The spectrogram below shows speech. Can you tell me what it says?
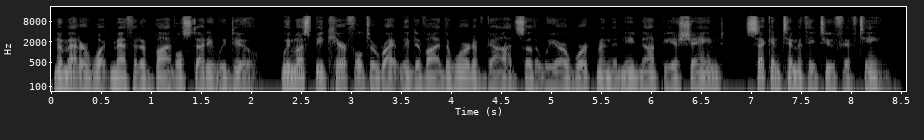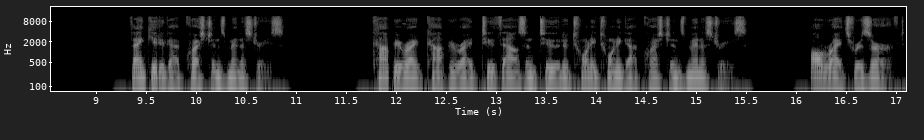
No matter what method of Bible study we do, we must be careful to rightly divide the word of God so that we are workmen that need not be ashamed. 2 Timothy 2:15. Thank you to Got Questions Ministries. Copyright Copyright 2002 to 2020 Got Questions Ministries. All rights reserved.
